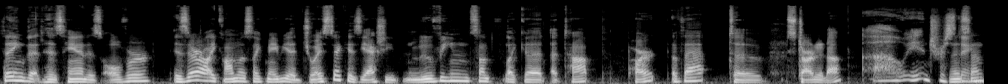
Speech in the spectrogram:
thing that his hand is over. Is there like almost like maybe a joystick? Is he actually moving some like a, a top part of that to start it up? Oh, interesting. a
